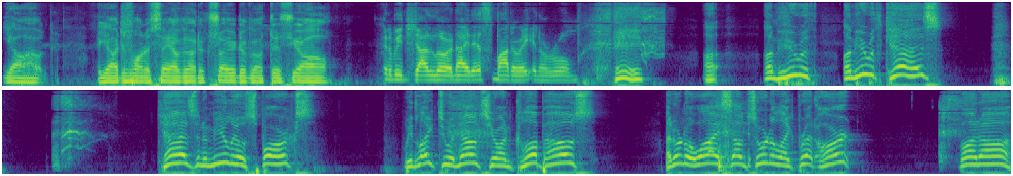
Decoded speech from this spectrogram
yo, I- yo, I just want to say I'm not excited about this, y'all. It'll be John Laurinaitis moderating a room. Hey, uh, I'm here with I'm here with Kaz, Kaz and Emilio Sparks. We'd like to announce here on Clubhouse. I don't know why I sound sort of like Bret Hart, but uh,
